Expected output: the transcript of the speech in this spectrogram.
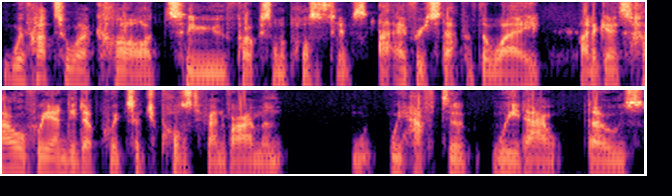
We've had to work hard to focus on the positives at every step of the way. And I guess how have we ended up with such a positive environment? We have to weed out those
